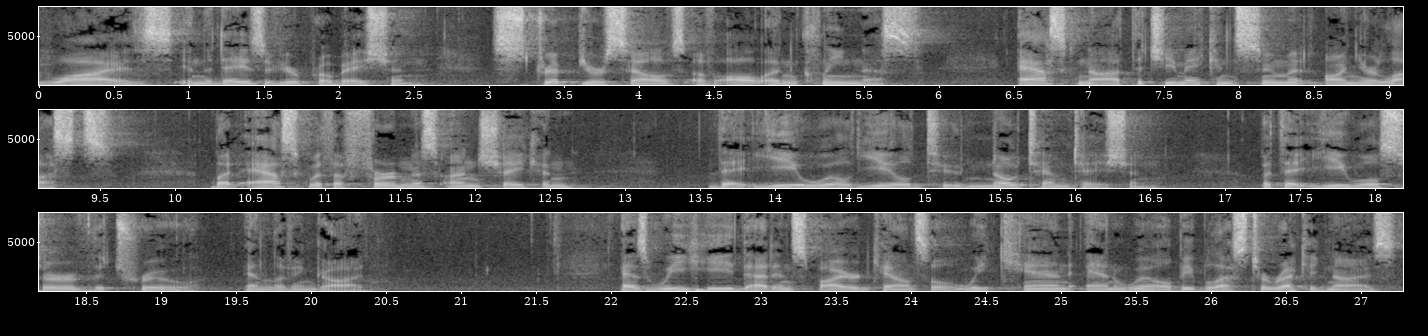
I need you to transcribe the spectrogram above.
wise in the days of your probation. Strip yourselves of all uncleanness. Ask not that ye may consume it on your lusts, but ask with a firmness unshaken that ye will yield to no temptation, but that ye will serve the true and living God. As we heed that inspired counsel, we can and will be blessed to recognize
